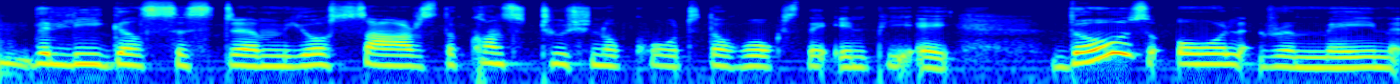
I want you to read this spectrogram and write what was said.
mm. the legal system, your SARS, the Constitutional Court, the Hawks, the NPA. Those all remain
